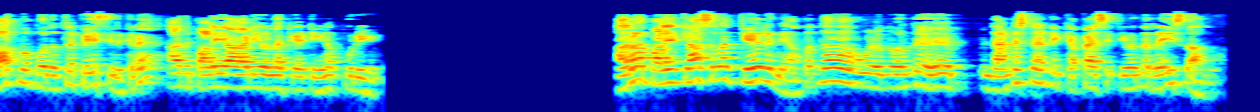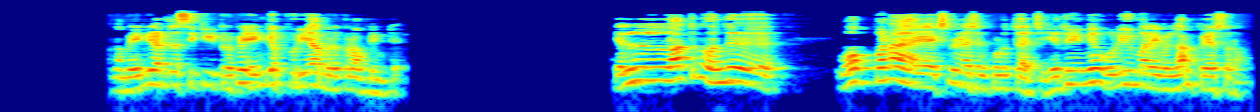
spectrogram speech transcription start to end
ஆத்மபோதத்துல பேசியிருக்கிறேன். அது பழைய ஆடியோ எல்லாம் கேட்டீங்கன்னா புரியும். அதனால பழைய கிளாஸ் எல்லாம் கேளுங்க. அப்பதான் உங்களுக்கு வந்து இந்த அண்டர்ஸ்டாண்டிங் கெப்பாசிட்டி வந்து ரைஸ் ஆகும். நம்ம எங்க இடத்துல சிக்கிட்டு இருக்கோம் எங்க புரியாம இருக்கிறோம் அப்படின்ட்டு. எல்லாத்துக்கும் வந்து ஓப்பனா எக்ஸ்பிளனேஷன் கொடுத்தாச்சு. எதுவுமே ஒளிவு மறைவு எல்லாம் பேசுறோம்.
